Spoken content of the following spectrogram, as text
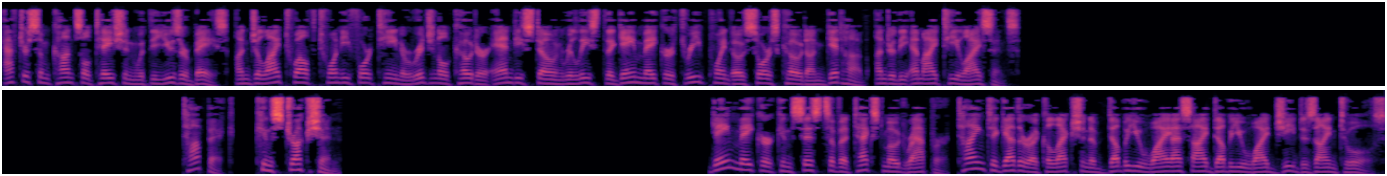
After some consultation with the user base, on July 12, 2014 original coder Andy Stone released the Game Maker 3.0 source code on GitHub, under the MIT license. Topic: Construction. Game Maker consists of a text mode wrapper, tying together a collection of WYSIWYG design tools.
